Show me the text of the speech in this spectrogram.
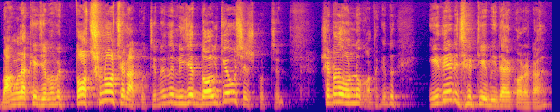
বাংলাকে যেভাবে তছনছেরা করছেন, এদের নিজের দলকেও শেষ করছেন, সেটা তো অন্য কথা। কিন্তু এদের ঝেঁটিয়ে বিদায় করাটা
